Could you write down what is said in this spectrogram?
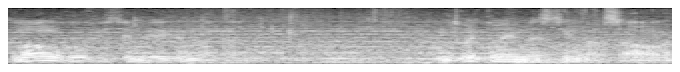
Morgen rufe ich den Wegemann an und drücke ihm das Ding aufs Auge.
